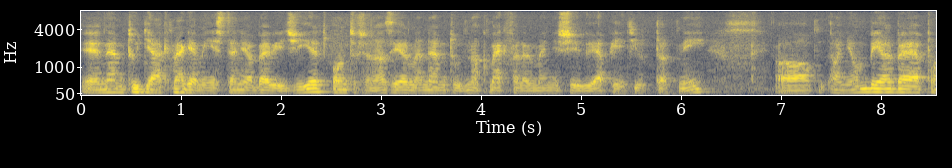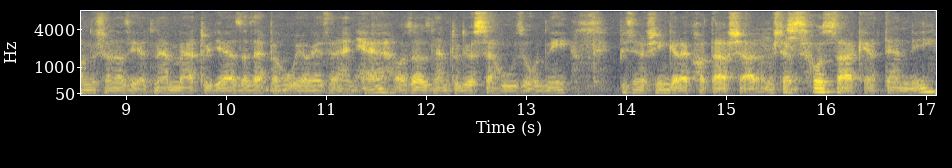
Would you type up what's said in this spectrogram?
eh, nem tudják megemészteni a bevitt zsírt, pontosan azért, mert nem tudnak megfelelő mennyiségű epét juttatni a, a nyombélbe, pontosan azért nem, mert ugye ez az epehója ez enyhe, azaz nem tud összehúzódni bizonyos ingerek hatására. Most ezt hozzá kell tenni.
